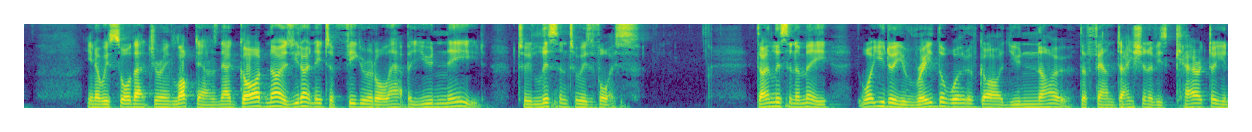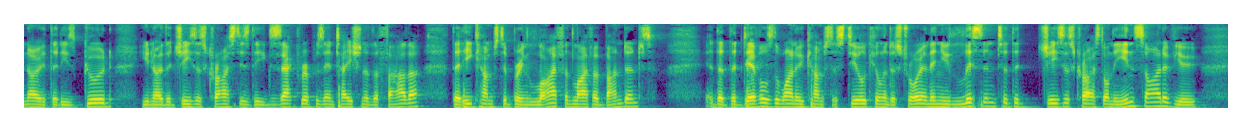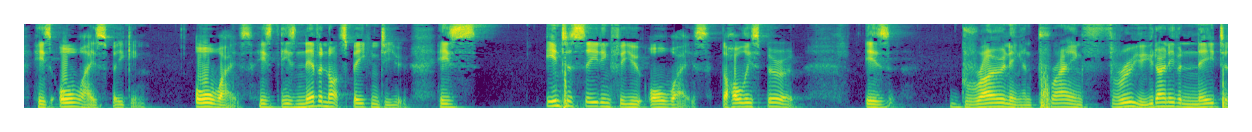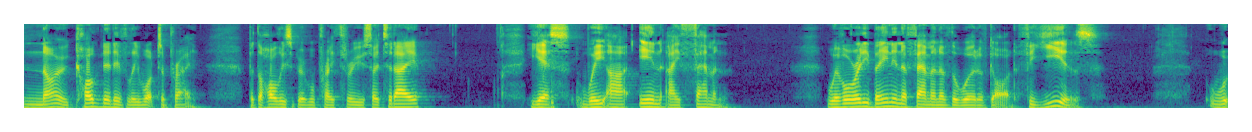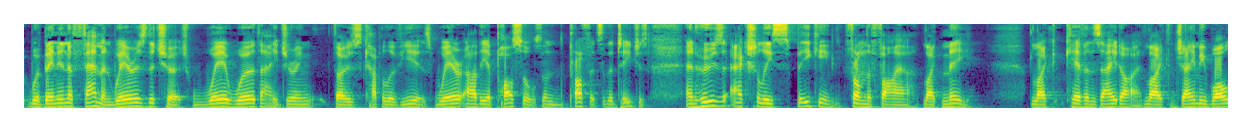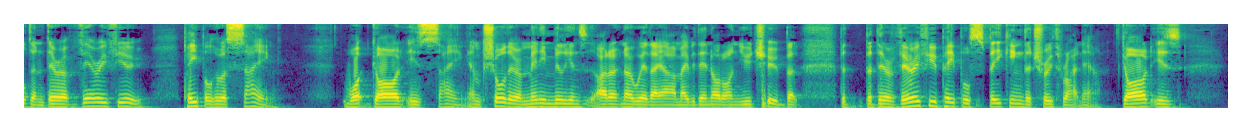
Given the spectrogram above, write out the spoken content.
You know, we saw that during lockdowns. Now, God knows you don't need to figure it all out, but you need to listen to His voice. Don't listen to me. What you do, you read the Word of God, you know the foundation of His character, you know that He's good, you know that Jesus Christ is the exact representation of the Father, that He comes to bring life and life abundant, that the devil's the one who comes to steal, kill, and destroy, and then you listen to the Jesus Christ on the inside of you He's always speaking. Always. He's, he's never not speaking to you. He's interceding for you always. The Holy Spirit is groaning and praying through you. You don't even need to know cognitively what to pray, but the Holy Spirit will pray through you. So today, yes, we are in a famine. We've already been in a famine of the Word of God for years. We've been in a famine. Where is the church? Where were they during those couple of years? Where are the apostles and the prophets and the teachers? And who's actually speaking from the fire, like me, like Kevin Zadai, like Jamie Walden? There are very few people who are saying what God is saying. I'm sure there are many millions. I don't know where they are. Maybe they're not on YouTube, but but but there are very few people speaking the truth right now. God is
